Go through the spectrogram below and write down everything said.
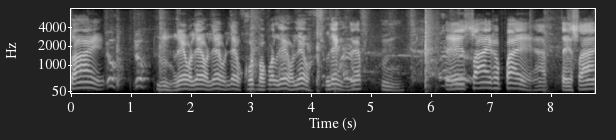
ซ้ายเร็วเร็วอืมเร็วเร็วเร็วเร็วโค้ชบอกว่าเร็วเร็วเร่งนะครับ อืมเตะซ้ายเข้าไปครับ เตะซ้าย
